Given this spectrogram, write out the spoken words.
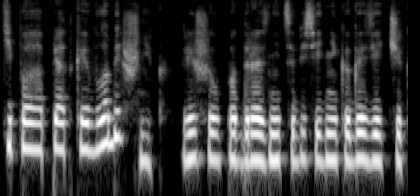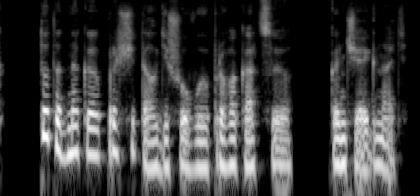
Типа пяткой в лобешник, решил подразнить собеседника газетчик. Тот, однако, просчитал дешевую провокацию. Кончай гнать.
